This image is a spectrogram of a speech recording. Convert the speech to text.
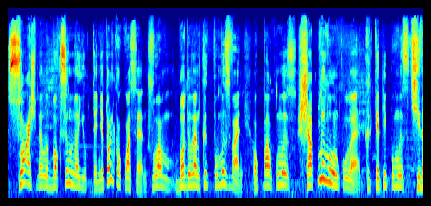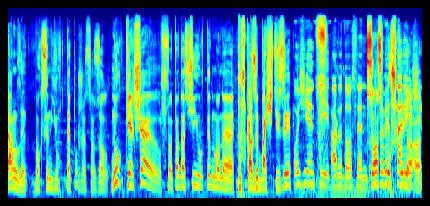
Со ашмелы боксын на юрте, не только квасен. Шо мынау боделан кыкпумуз вань. Окпалкумуз шаплылуункула кыктетипумуз чиданлык. Боксын юртта тожаса зол ну келше что то чи юртын мына пушказы баштизы ожиенти арыдослен сос пушкина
